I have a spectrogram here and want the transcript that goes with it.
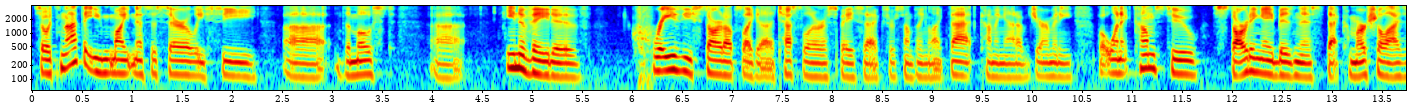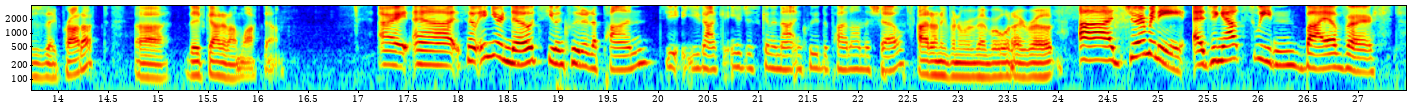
So it's not that you might necessarily see uh, the most uh, innovative, crazy startups like a Tesla or a SpaceX or something like that coming out of Germany. But when it comes to starting a business that commercializes a product, uh, they've got it on lockdown. All right. Uh, so in your notes, you included a pun. Do you, you're not. You're just going to not include the pun on the show. I don't even remember what I wrote. Uh, Germany edging out Sweden by a verst.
